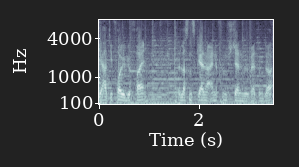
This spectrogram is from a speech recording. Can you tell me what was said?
Dir hat die Folge gefallen? Dann lass uns gerne eine 5-Sterne-Bewertung da,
